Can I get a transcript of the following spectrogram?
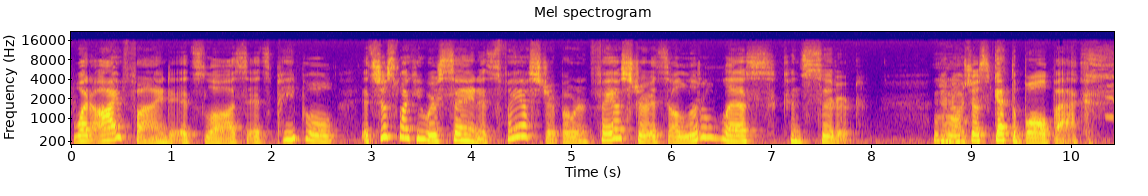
what I find it's lost, it's people, it's just like you were saying, it's faster, but when faster, it's a little less considered. You know, mm-hmm. just get the ball back.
